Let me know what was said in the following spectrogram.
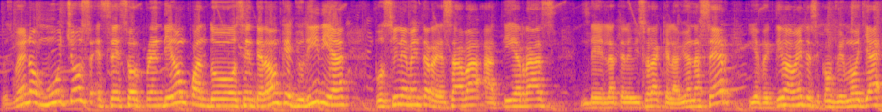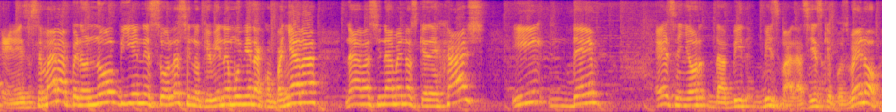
pues bueno, muchos se sorprendieron cuando se enteraron que Yuridia posiblemente regresaba a tierras de la televisora que la vio nacer y efectivamente se confirmó ya en esa semana, pero no viene sola, sino que viene muy bien acompañada, nada más y nada menos que de Hash y de el señor David Bisbal. Así es que pues bueno,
